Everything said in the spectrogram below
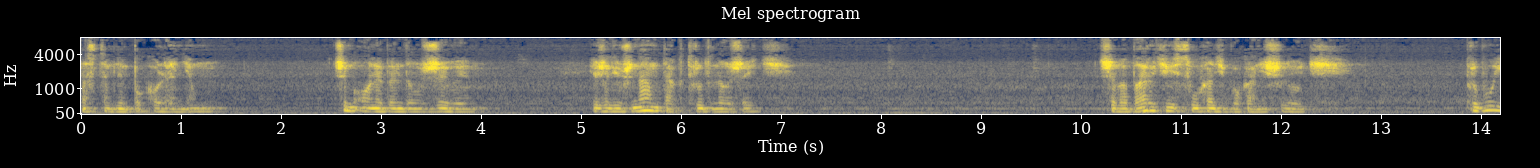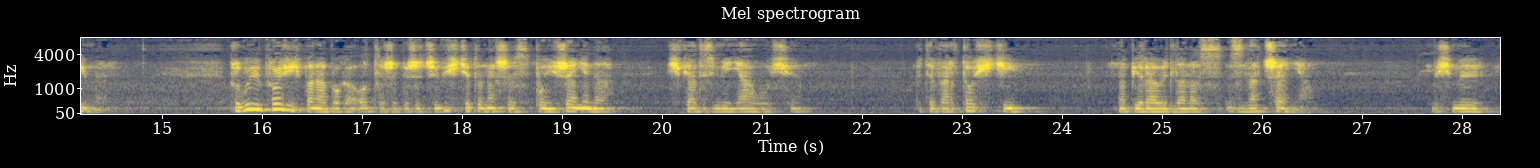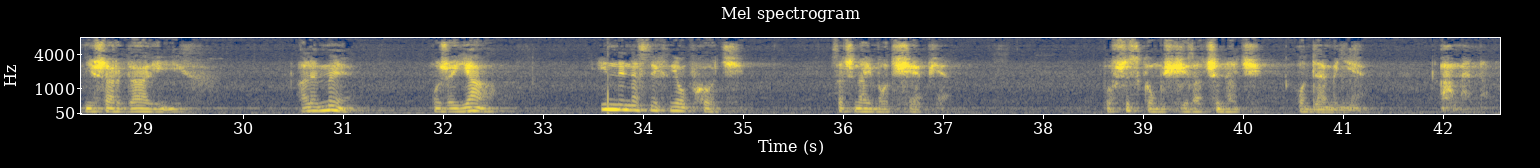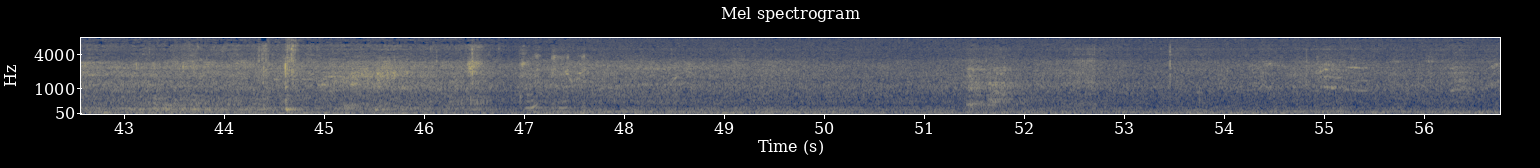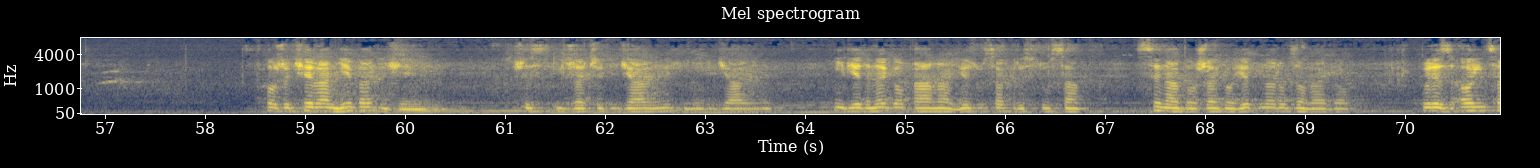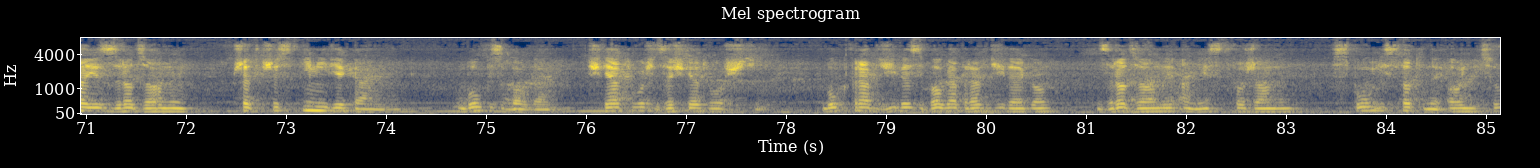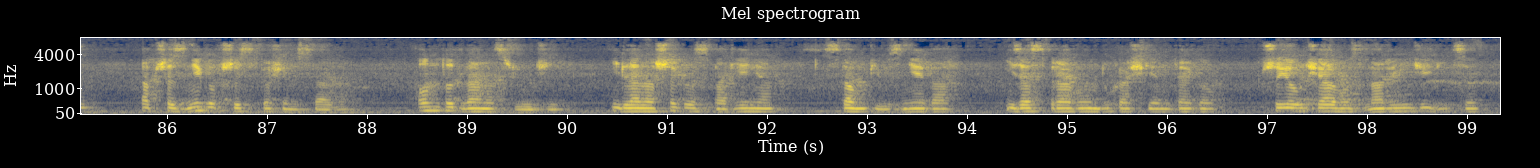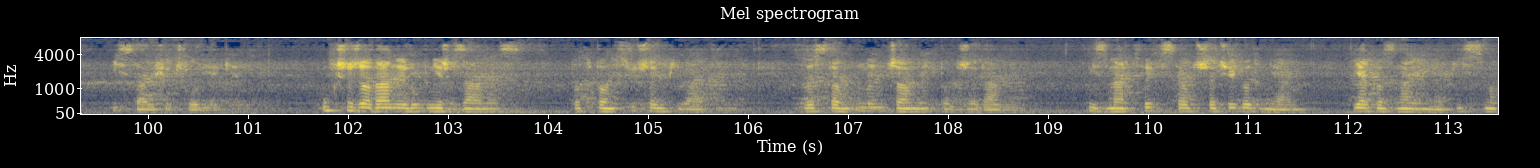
następnym pokoleniom? Czym one będą żyły, jeżeli już nam tak trudno żyć? Trzeba bardziej słuchać Boga niż ludzi. Próbujmy. Próbujmy prosić Pana Boga o to, żeby rzeczywiście to nasze spojrzenie na świat zmieniało się, by te wartości nabierały dla nas znaczenia, byśmy nie szargali ich, ale my, może ja, inny nas niech nie obchodzi. Zaczynajmy od siebie, bo wszystko musi się zaczynać ode mnie. Amen. Stworzyciela nieba i ziemi, wszystkich rzeczy widzialnych i niewidzialnych, i w jednego Pana Jezusa Chrystusa, Syna Bożego jednorodzonego, który z Ojca jest zrodzony przed wszystkimi wiekami, Bóg z Boga, światłość ze światłości, Bóg prawdziwy z Boga prawdziwego, zrodzony, a nie stworzony, współistotny Ojcu, a przez Niego wszystko się stało. On to dla nas ludzi i dla naszego zbawienia stąpił z nieba i za sprawą Ducha Świętego przyjął ciało z Maryi Dziewicy i stał się człowiekiem. Ukrzyżowany również za nas pod Poncjuszem Piłatem, został umęczony i pogrzebany i zmartwychwstał trzeciego dnia, jako znajome Pismo,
